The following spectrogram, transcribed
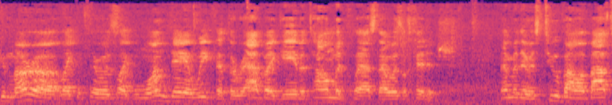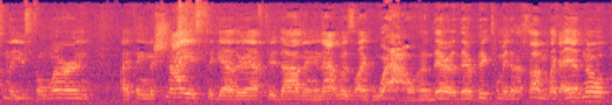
Gemara, like if there was like one day a week that the rabbi gave a Talmud class, that was a Kiddush. Remember, there was two Balabatim that used to learn, I think, Mishnayos together after davening, and that was like, wow, and they're, they're big Talmid Chacham. Like, I had no,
